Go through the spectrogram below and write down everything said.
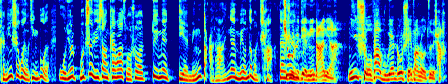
肯定是会有进步的。我觉得不至于像开花所说的对面点名打他，应该没有那么差。但是就是点名打你啊！你首发五个人中谁防守最差？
